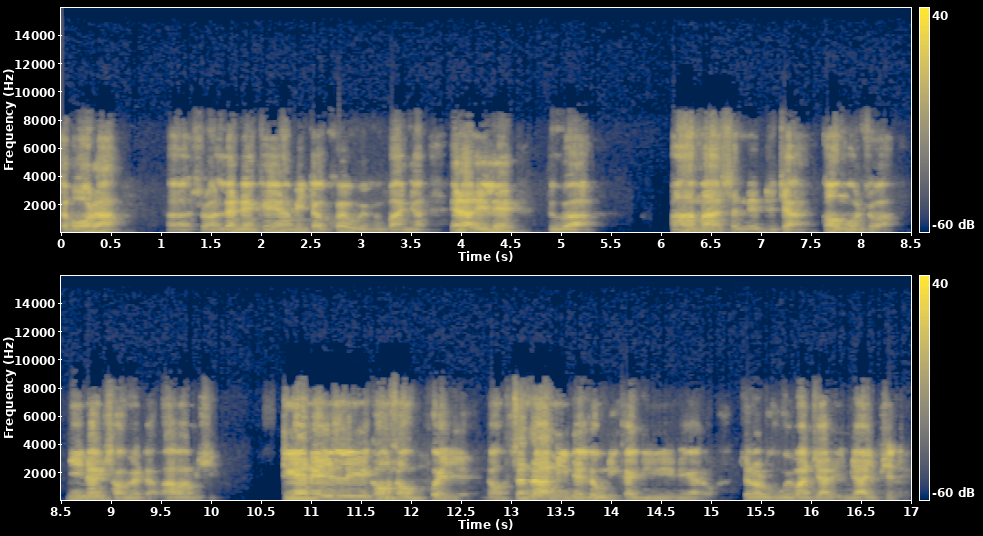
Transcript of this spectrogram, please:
သဘောထားအဲဆိုတော့လက်နဲ့ခဲယမ်းမိတောက်ခွဲဝေမှုပါညာအဲ့ဒါတွေလည်းသူကဘာမှစနစ်တကျကောင်းမွန်စွာညှိနှိုင်းဆောင်ရွက်တာဘာမှမရှိ TNL ခေါင်းဆောင်ဖွဲ့ရဲ့နော်စံစာနီးနဲ့လုံနီးကင်နီတွေကတော့ကျွန်တော်တို့ဝေဖန်ကြရအများကြီးဖြစ်တယ်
